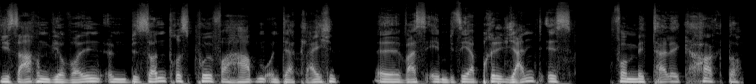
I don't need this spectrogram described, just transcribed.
die sagen, wir wollen ein besonderes Pulver haben und dergleichen, äh, was eben sehr brillant ist vom Metallic-Charakter.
